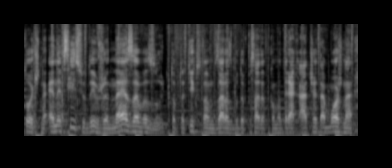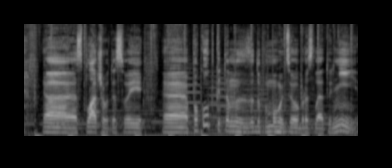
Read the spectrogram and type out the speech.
точно NFC сюди вже не завезуть. Тобто ті, хто там зараз буде писати в коментарях, а чи там можна е, сплачувати свої е, покупки там за допомогою цього браслету. Ні,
